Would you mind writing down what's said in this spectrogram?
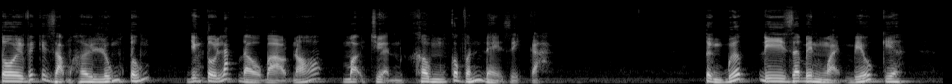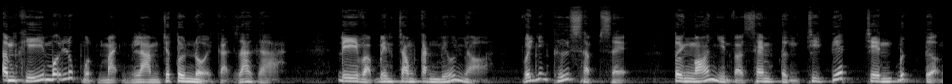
tôi với cái giọng hơi lúng túng, nhưng tôi lắc đầu bảo nó mọi chuyện không có vấn đề gì cả. Từng bước đi ra bên ngoài miếu kia, âm khí mỗi lúc một mạnh làm cho tôi nổi cả da gà. Đi vào bên trong căn miếu nhỏ với những thứ sập sệ, tôi ngó nhìn vào xem từng chi tiết trên bức tượng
